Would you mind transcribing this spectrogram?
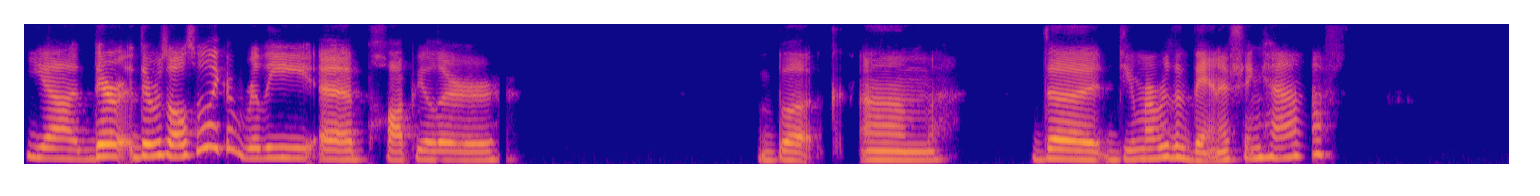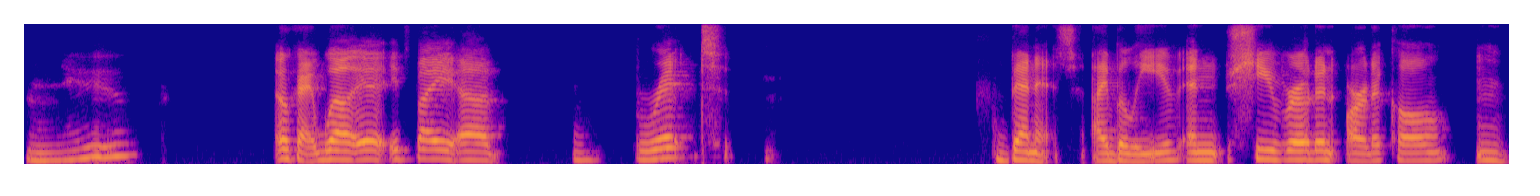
Yeah, there there was also like a really uh, popular book. Um the do you remember The Vanishing Half? No. Okay, well it, it's by uh Brit Bennett, I believe, and she wrote an article. Mm,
